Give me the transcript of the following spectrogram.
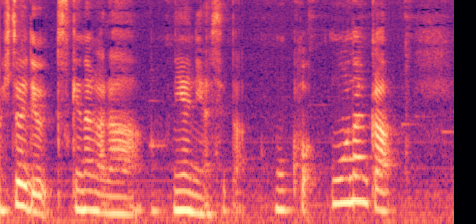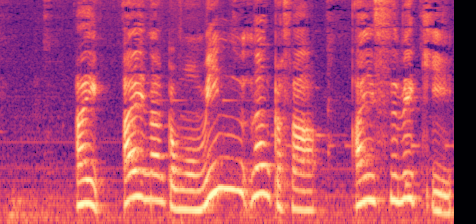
う一人でつけながらニヤニヤしてた。もうこもうなんか愛愛なんかもうみんなんかさ愛すべき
